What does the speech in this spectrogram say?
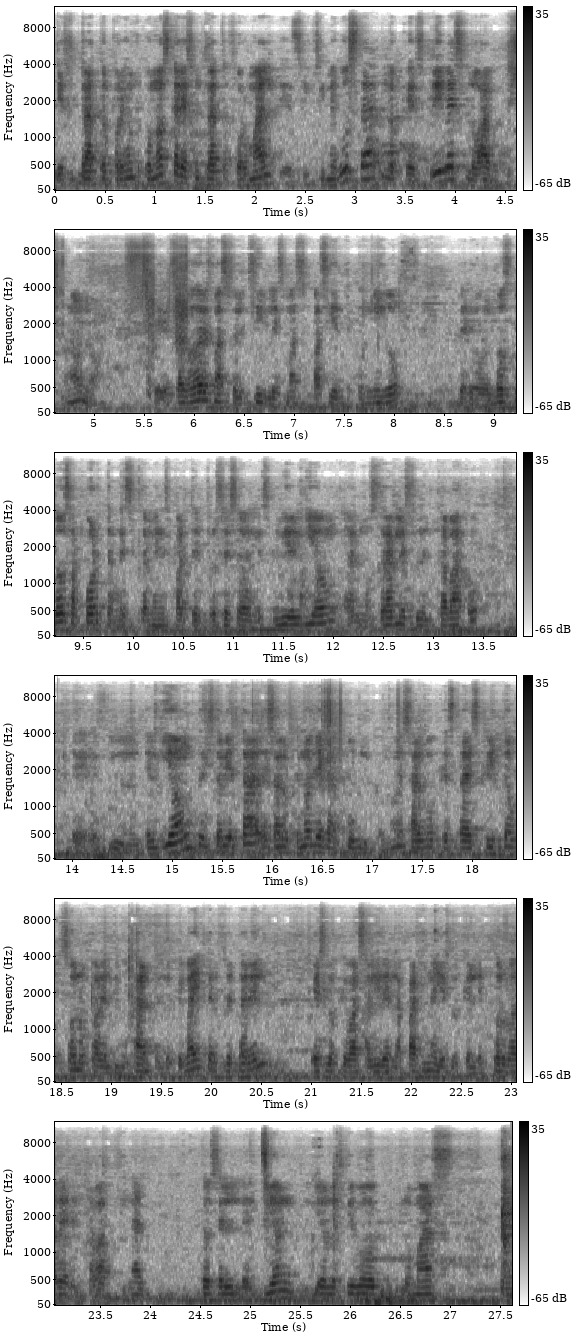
Y es un trato, por ejemplo, con Oscar es un trato formal. Si, si me gusta lo que escribes, lo hago, si no, no. Eh, Salvador es más flexible, es más paciente conmigo pero los dos aportan, ese también es parte del proceso al escribir el guion, al mostrarles el trabajo. Eh, el, guion de historieta es algo que no llega al público, ¿no? es algo que está escrito solo para el dibujante, lo que va a interpretar él es lo que va a salir en la página y es lo que el lector va a ver, el trabajo final. Entonces el, el guion yo lo escribo lo más con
